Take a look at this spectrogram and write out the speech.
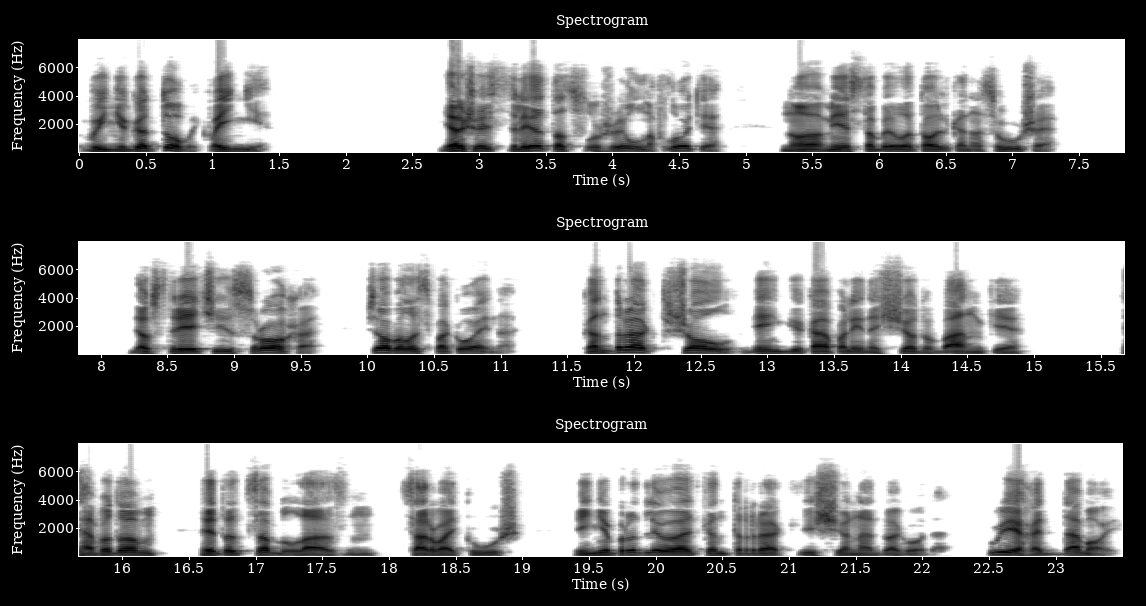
вы не готовы к войне. Я шесть лет отслужил на флоте, но место было только на суше. До встречи с Роха все было спокойно. Контракт шел, деньги капали на счет в банке. А потом этот соблазн сорвать куш и не продлевать контракт еще на два года. Уехать домой.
